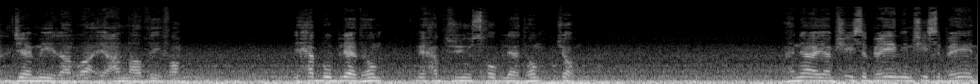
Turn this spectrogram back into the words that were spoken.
الجميلة الرائعة النظيفة. يحبوا بلادهم ما يحبش يوسخوا بلادهم. شوف. هنا يمشي سبعين يمشي سبعين.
